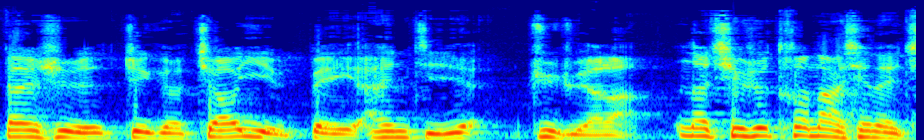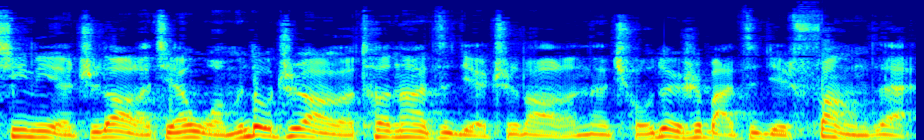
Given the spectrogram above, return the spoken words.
但是这个交易被安吉拒绝了。那其实特纳现在心里也知道了，既然我们都知道了，特纳自己也知道了，那球队是把自己放在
